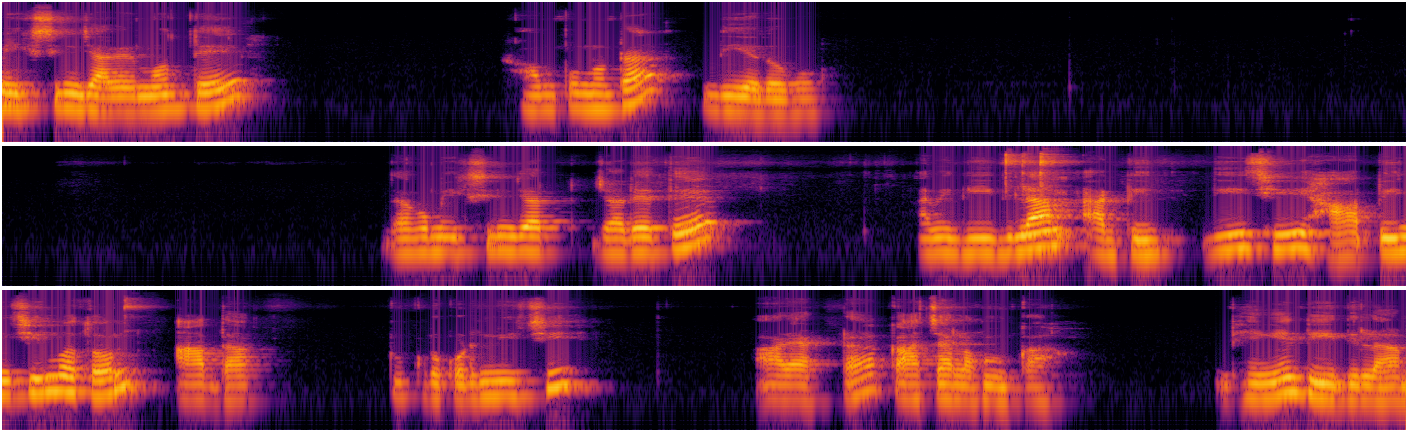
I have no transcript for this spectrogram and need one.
মিক্সিং জারের মধ্যে সম্পূর্ণটা দিয়ে দেবো। দেখো মিক্সিং জার জারেতে আমি দিয়ে দিলাম, আর দিয়েছি হাফ ইঞ্চির মতন আদা টুকরো করে নিয়েছি। আর একটা কাঁচা লঙ্কা ভেঙে দিয়ে দিলাম।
